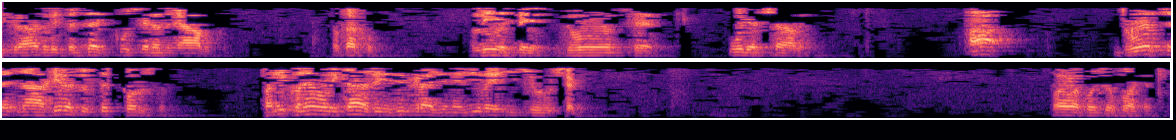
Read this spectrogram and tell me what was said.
izgradili ste sve kuće na dunjalu. O tako? Lijepe, dvorce, uljepšale. A dvorce na ahiretu ste porušili. Pa niko ne voli, kaže, iz izgrađene vile ići u rušak. Pa ovaj počeo plakati.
